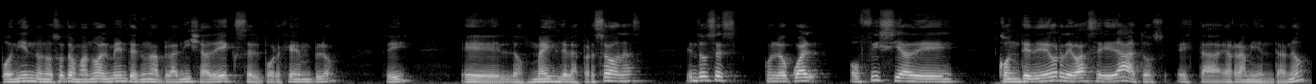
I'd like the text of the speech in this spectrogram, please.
poniendo nosotros manualmente en una planilla de Excel, por ejemplo, ¿sí? Eh, los mails de las personas. Entonces, con lo cual oficia de contenedor de base de datos esta herramienta, ¿no?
